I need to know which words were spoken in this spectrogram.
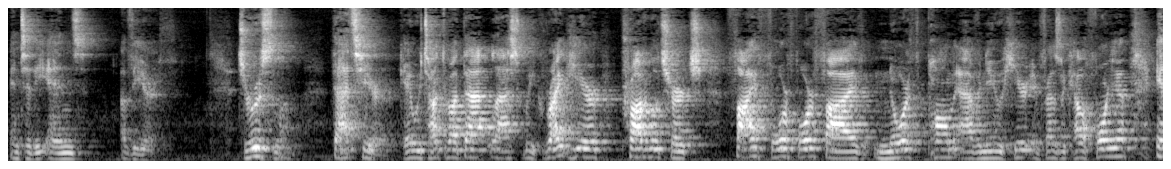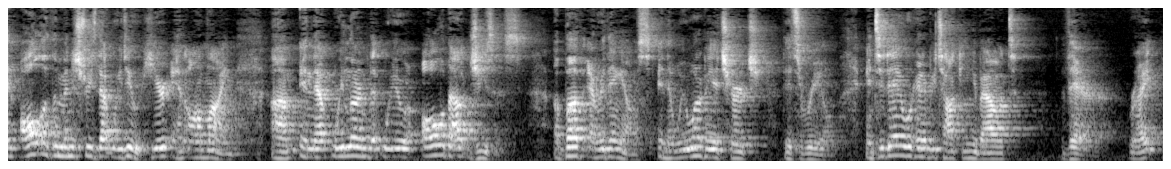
and to the ends of the earth. Jerusalem, that's here. Okay, we talked about that last week, right here, Prodigal Church. 5445 North Palm Avenue here in Fresno, California, and all of the ministries that we do here and online. Um, and that we learned that we are all about Jesus above everything else, and that we want to be a church that's real. And today we're going to be talking about there, right?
